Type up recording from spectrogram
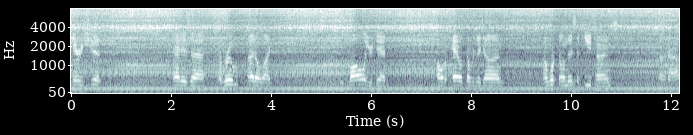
Scary shit. That is a, a room I don't like. You fall, you're dead. All the panel covers are gone. I worked on this a few times. But, uh,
